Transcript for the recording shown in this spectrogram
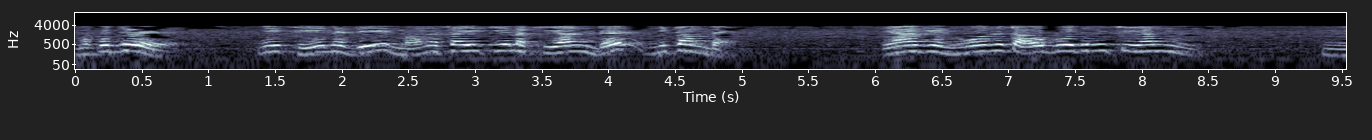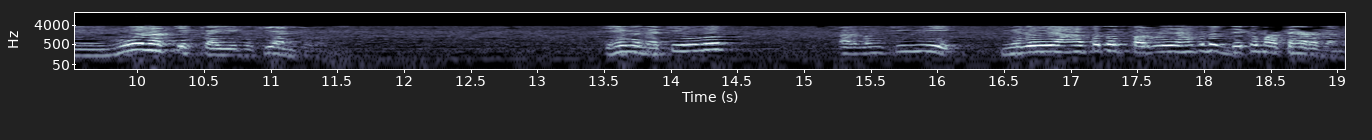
මොකද මේ තේන දේ මනසයි කියලා කියන්න නිකම් බෑ. එයාගේ නුවණට අවබෝධ වෙච්ච යම් නුවණක් එක්කයි ඒක කියන්න එහෙම නැති වුණොත් අර මං කිව්වේ මෙලෝ යහපත පරලෝ යහපත දෙකම අතහැර ගන්න.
